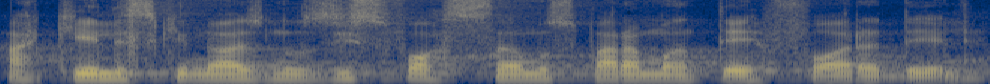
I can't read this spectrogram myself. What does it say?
aqueles que nós nos esforçamos para manter fora dele.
